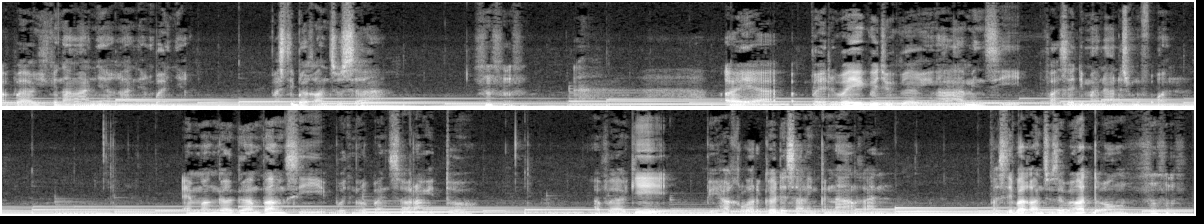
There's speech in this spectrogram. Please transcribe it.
Apalagi kenangannya kan yang banyak. Pasti bakalan susah oh ya by the way gue juga lagi ngalamin sih fase di mana harus move on. Emang gak gampang sih buat ngelupain seorang itu. Apalagi pihak keluarga udah saling kenal kan. Pasti bakalan susah banget dong.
